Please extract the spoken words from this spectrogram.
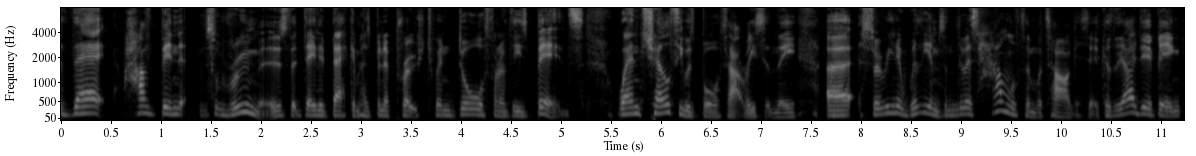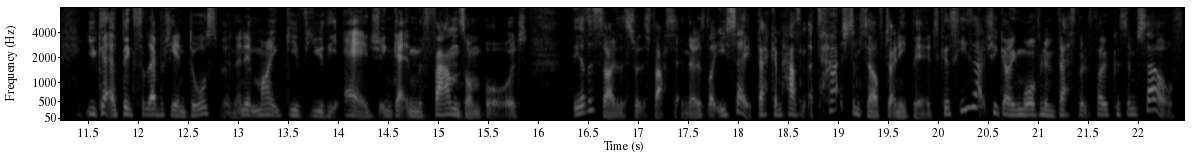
there have been sort of rumours that David Beckham has been approached to endorse one of these bids. When Chelsea was bought out recently, uh, Serena Williams and Lewis Hamilton were targeted because the idea being you get a big celebrity endorsement and it might give you the edge in getting the fans on board. The other side of the story that's fascinating, though, is like you say, Beckham hasn't attached himself to any bid because he's actually going more of an investment focus himself.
